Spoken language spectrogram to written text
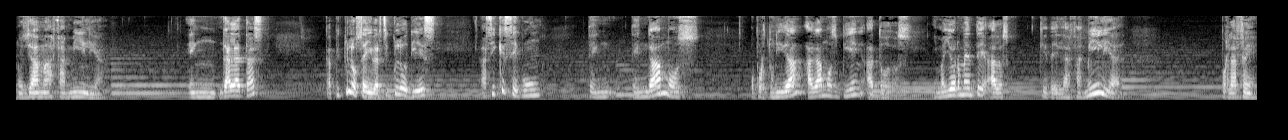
Nos llama familia. En Gálatas, capítulo 6, versículo 10, Así que según tengamos oportunidad, hagamos bien a todos, y mayormente a los que de la familia por la fe.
